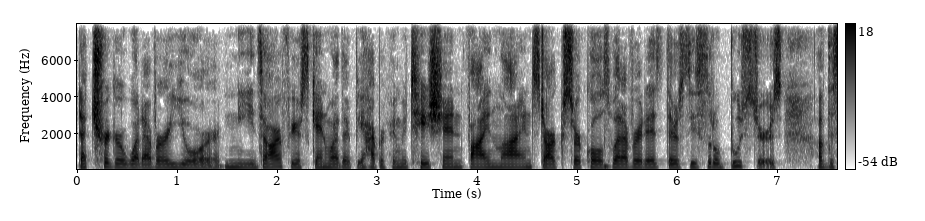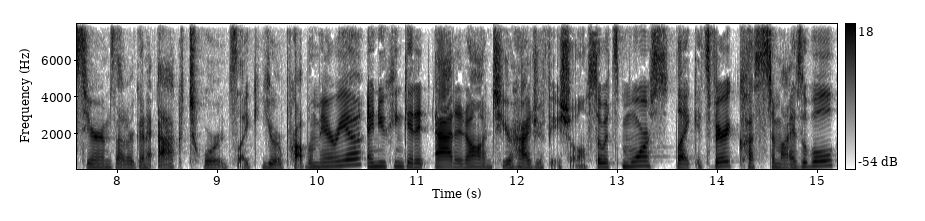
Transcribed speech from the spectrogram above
that trigger whatever your needs are for your skin, whether it be hyperpigmentation, fine lines, dark circles, whatever it is. There's these little boosters of the serums that are going to act towards like your problem area, and you can get it added on to your hydrofacial. So it's more like it's very customizable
